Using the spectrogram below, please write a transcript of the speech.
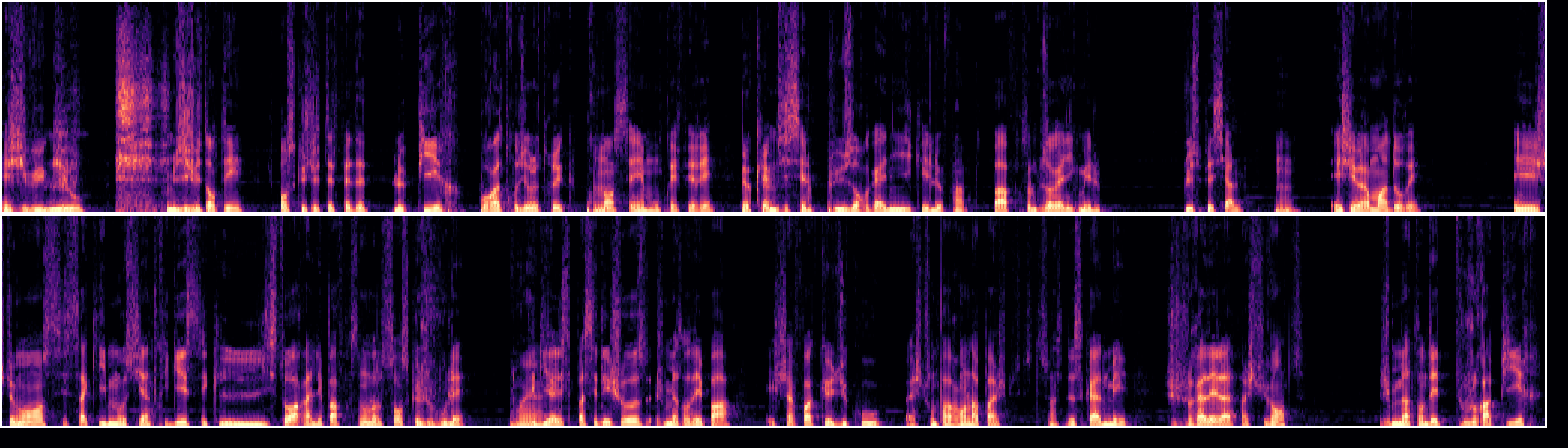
Et j'ai vu. Guillaume, je me dis, je vais tenter. Je pense que j'ai peut-être fait peut-être le pire pour introduire le truc. Pourtant, c'est mon préféré. Même si c'est le plus organique et le enfin pas forcément le plus organique mais le plus spécial et j'ai vraiment adoré et justement c'est ça qui m'a aussi intrigué c'est que l'histoire elle n'est pas forcément dans le sens que je voulais. Ouais. c'est qu'il allait se passer des choses je m'y attendais pas. Et chaque fois que du coup bah, je tombe pas vraiment la page puisque c'était sur un site de scan mais je regardais la page suivante je m'attendais toujours à pire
